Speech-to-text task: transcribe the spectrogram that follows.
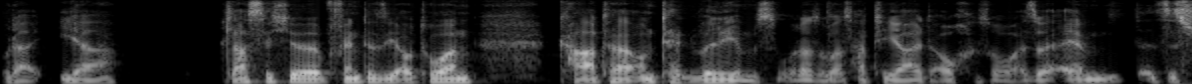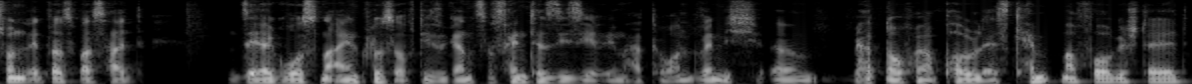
oder eher klassische Fantasy-Autoren, Carter und Ted Williams oder sowas hatte ja halt auch so. Also ähm, es ist schon etwas, was halt einen sehr großen Einfluss auf diese ganze Fantasy-Serien hatte. Und wenn ich, ähm, wir hatten auch Paul S. Kemp mal vorgestellt.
